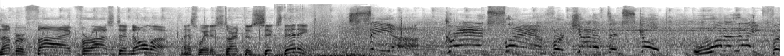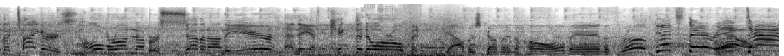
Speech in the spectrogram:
Number five for Austin Nola. Nice way to start the sixth inning. See ya! Grand slam for Jonathan Schoop. What a night for the Tigers. Home run number seven on the year, and they have kicked the door open. Galver's coming home, and the throw gets there Wow. in time.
